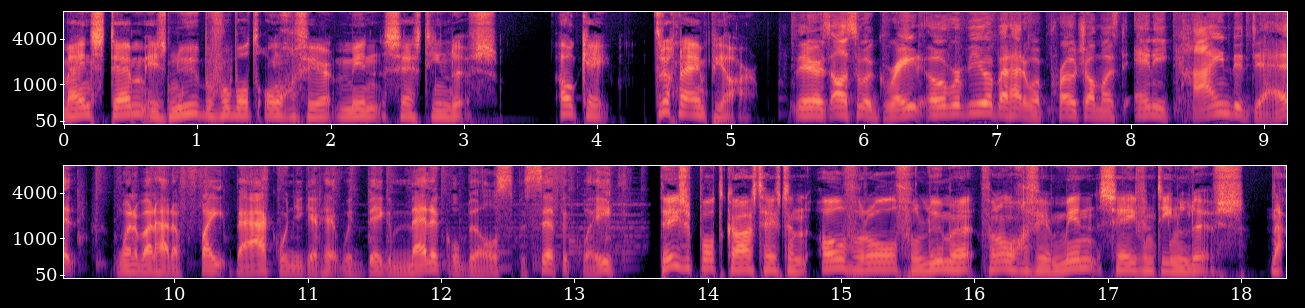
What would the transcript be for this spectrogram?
Mijn stem is nu bijvoorbeeld ongeveer min 16 LUFS. Oké, terug naar NPR. There's also a great overview about how to approach almost any kind of debt, one about how to fight back when you get hit with big medical bills specifically. Deze podcast heeft een overall volume van ongeveer min 17 LUFS. Nou,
